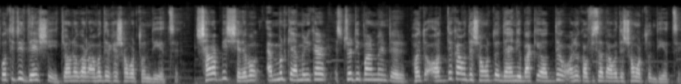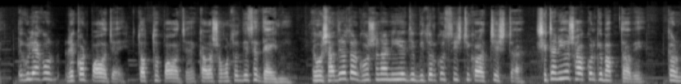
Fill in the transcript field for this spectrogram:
প্রতিটি দেশই জনগণ আমাদেরকে সমর্থন দিয়েছে। সারা বিশ্বের এবং এমনকি আমেরিকার স্টেট ডিপার্টমেন্টের হয়তো অর্ধেক আমাদের সমর্থন দেয়নি, বাকি অর্ধেক অনেক অফিসার আমাদের সমর্থন দিয়েছে। এগুলি এখন রেকর্ড পাওয়া যায়, তথ্য পাওয়া যায়, কারা সমর্থন দিয়েছে দেয়নি। এবং স্বাধীনতার ঘোষণা নিয়ে যে বিতর্ক সৃষ্টি করার চেষ্টা, সেটা নিয়েও সকলকে ভাবতে হবে। কারণ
